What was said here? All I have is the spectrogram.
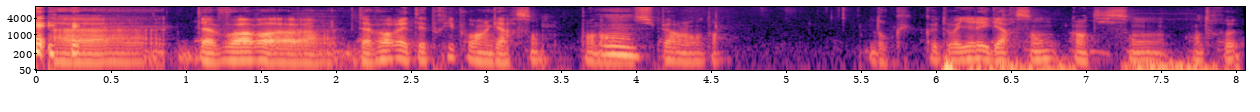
euh, d'avoir euh, d'avoir été pris pour un garçon pendant Mm. super longtemps. Donc, côtoyer les garçons quand ils sont entre eux,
